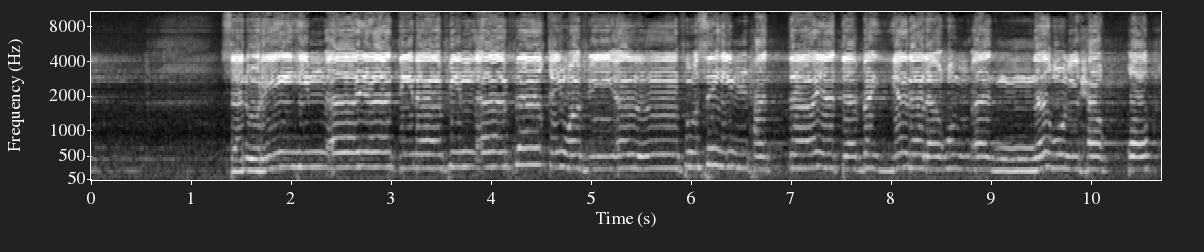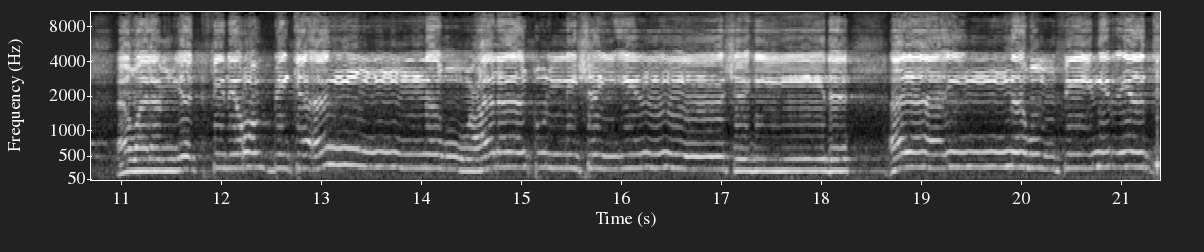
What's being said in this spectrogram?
سنريهم آياتنا في الآفاق وفي أنفسهم حتى يتبين لهم أنه الحق. أولم يكف لربك أنه على كل شيء شهيد. ألا إنهم في مرية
